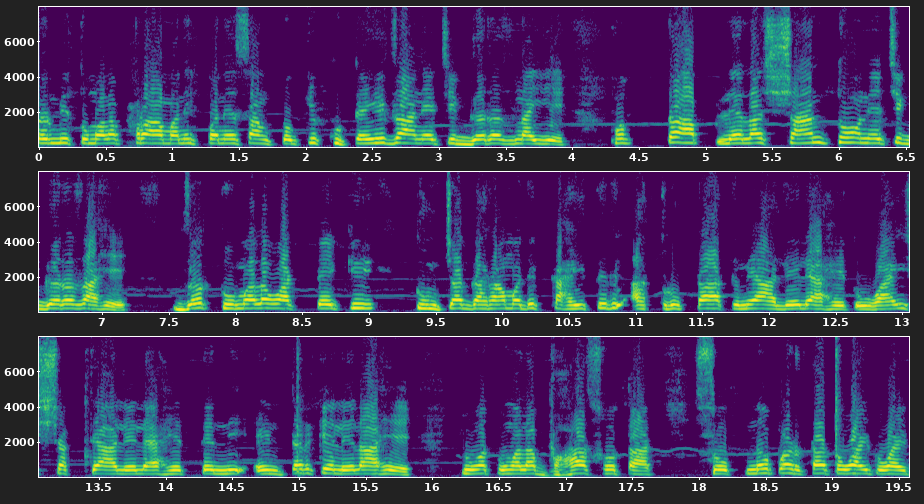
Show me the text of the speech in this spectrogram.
तर मी तुम्हाला प्रामाणिकपणे सांगतो की कुठेही जाण्याची गरज नाहीये. फक्त आपल्याला शांत होण्याची गरज आहे. जर तुम्हाला वाटतंय की तुमच्या घरामध्ये काहीतरी अतृप्त आत्मे आलेले आहेत वाईट शक्त्या आलेल्या आहेत त्यांनी एंटर केलेलं आहे किंवा तुम्हाला भास होतात स्वप्न पडतात वाईट वाईट.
